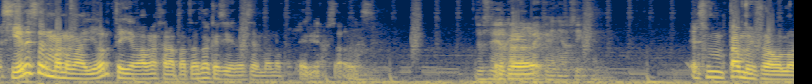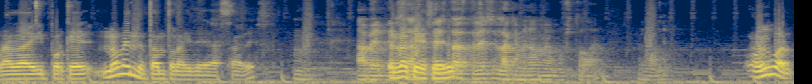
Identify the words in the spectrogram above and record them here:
si eres hermano mayor, te llega más a la patata que si eres hermano pequeño, ¿sabes? Yo soy Porque- hermano pequeño, así que. Es un- está muy infravalorada y porque no vende tanto la idea, ¿sabes? mm. A ver, Es la que se- estas tres es la que menos me gustó, ¿eh? Bueno. Onward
